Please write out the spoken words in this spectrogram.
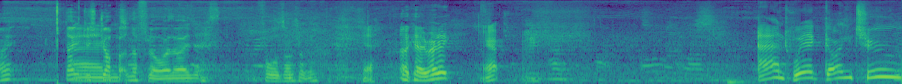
Right. Don't just drop it on the floor, otherwise it falls on something. Yeah. Okay, ready? Yep. And we're going to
